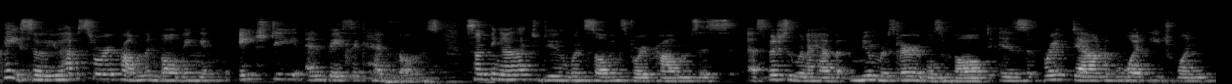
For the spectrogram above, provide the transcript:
Okay, so you have a story problem involving HD and basic headphones. Something I like to do when solving story problems is, especially when I have numerous variables involved, is break down what each one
